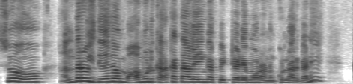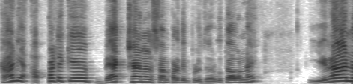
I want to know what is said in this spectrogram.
సో అందరూ ఇదేదో మామూలు కాకతాళీయంగా పెట్టాడేమో అని అనుకున్నారు కానీ కానీ అప్పటికే బ్యాక్ ఛానల్ సంప్రదింపులు జరుగుతూ ఉన్నాయి. ఇరాన్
